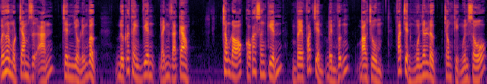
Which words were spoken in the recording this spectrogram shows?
với hơn 100 dự án trên nhiều lĩnh vực được các thành viên đánh giá cao. Trong đó có các sáng kiến về phát triển bền vững, bao trùm, phát triển nguồn nhân lực trong kỷ nguyên số,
